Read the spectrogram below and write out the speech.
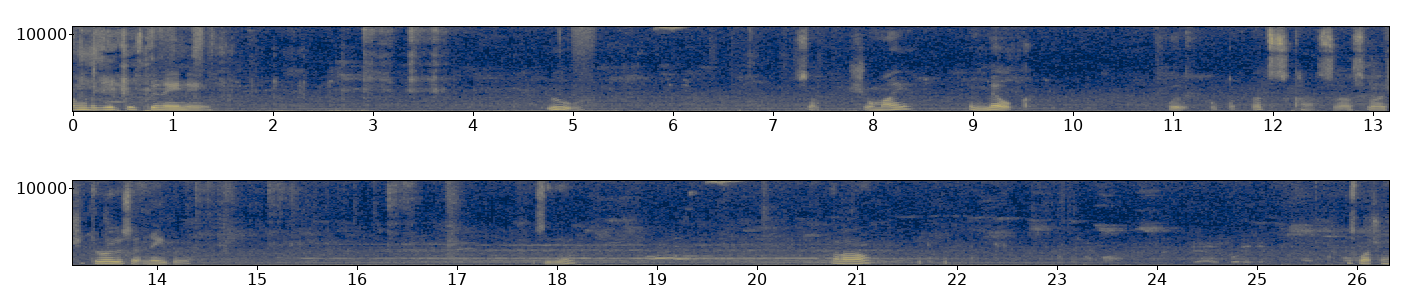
I'm gonna give this to Nene. Ooh shumai and milk. Wait, that's kind of sus, but I should throw this at neighbor. Is he there? Hello? He's watching.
